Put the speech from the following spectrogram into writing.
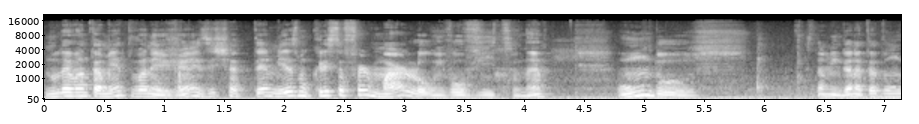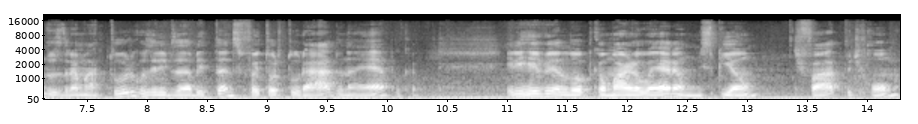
No levantamento Vanejan existe até mesmo Christopher Marlowe envolvido, né? Um dos, se não me engano, até um dos dramaturgos elisabetantes que foi torturado na época. Ele revelou, porque o Marlowe era um espião, de fato, de Roma,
